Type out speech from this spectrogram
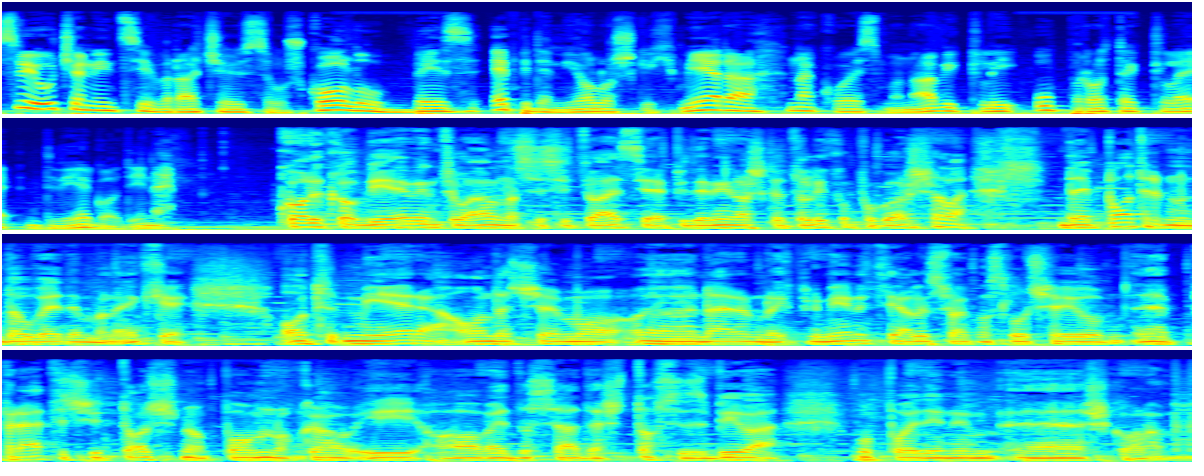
svi učenici vraćaju se u školu bez epidemioloških mjera na koje smo navikli u protekle dvije godine. Koliko bi eventualno se situacija epidemiološka toliko pogoršala da je potrebno da uvedemo neke od mjera, onda ćemo e, naravno ih primijeniti, ali u svakom slučaju e, prateći točno pomno kao i ovaj do sada što se zbiva u pojedinim e, školama.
